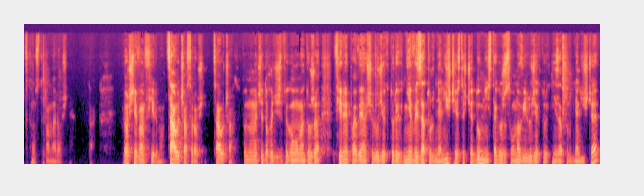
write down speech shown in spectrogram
w tą stronę rośnie. Tak. Rośnie wam firma, cały czas rośnie, cały czas. W pewnym momencie dochodzicie do tego momentu, że w firmie pojawiają się ludzie, których nie wy zatrudnialiście, jesteście dumni z tego, że są nowi ludzie, których nie zatrudnialiście.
